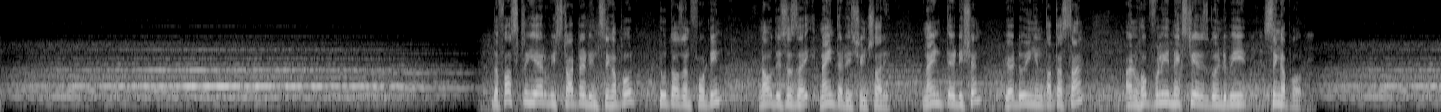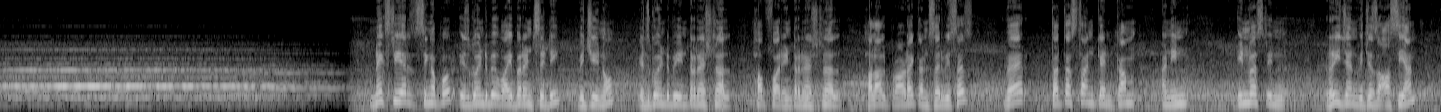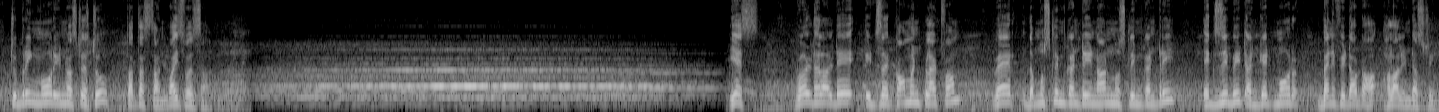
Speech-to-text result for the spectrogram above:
The first year we started in Singapore, 2014. Now this is the ninth edition, sorry. Ninth edition we are doing in Tatarstan and hopefully next year is going to be Singapore. Next year, Singapore is going to be a vibrant city, which you know. It's going to be international hub for international halal product and services, where Tatarstan can come and in, invest in region which is ASEAN to bring more investors to Tatarstan, vice versa. Yes, World Halal Day, it's a common platform where the Muslim country, non-Muslim country exhibit and get more benefit out of halal industry.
